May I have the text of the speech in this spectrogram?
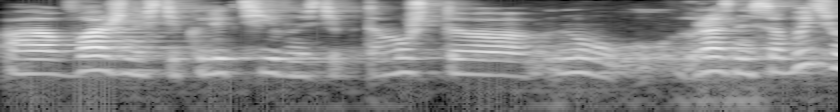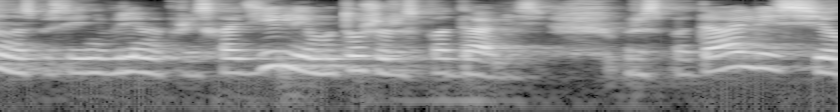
о важности коллективности, потому что ну, разные события у нас в последнее время происходили, и мы тоже распадались. Распадались, э,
